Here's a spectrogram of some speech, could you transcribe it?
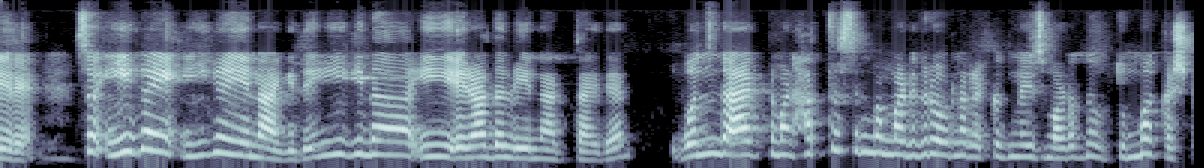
ಬೇರೆ. ಸೊ ಈಗ ಈಗ ಏನಾಗಿದೆ? ಈಗಿನ ಈ ಎರಾದಲ್ಲಿ ಏನಾಗ್ತಾ ಇದೆ? ಒಂದು ಆಕ್ಟ್ ಮಾಡಿ, ಹತ್ತು ಸಿನಿಮಾ ಮಾಡಿದ್ರು ಅವ್ರನ್ನ ರೆಕಗ್ನೈಸ್ ಮಾಡೋದು ತುಂಬಾ ಕಷ್ಟ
